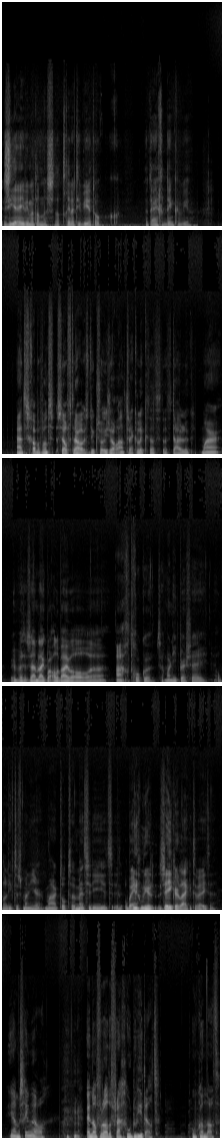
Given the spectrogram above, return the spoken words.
Zie je even iemand anders. Dat relativeert ook het eigen denken weer. Ja, het is grappig, want zelfvertrouwen is natuurlijk sowieso aantrekkelijk. Dat, dat is duidelijk. Maar we zijn blijkbaar allebei wel uh, aangetrokken, zeg maar niet per se op een liefdesmanier. Maar tot uh, mensen die het op enige manier zeker lijken te weten. Ja, misschien wel. en dan vooral de vraag, hoe doe je dat? Hoe kan dat?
